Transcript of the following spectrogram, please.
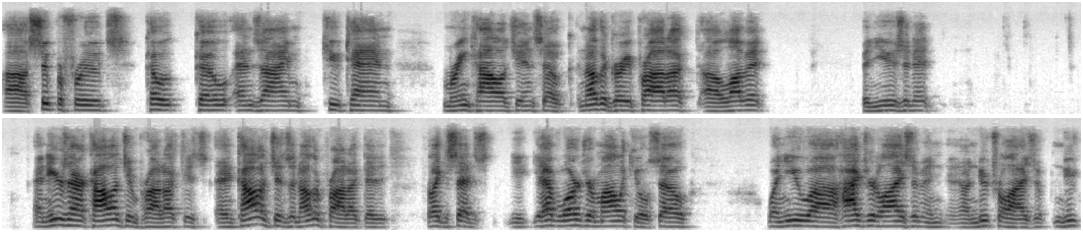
Uh, superfruits, co coenzyme Q10, marine collagen. So another great product. Uh, love it. Been using it. And here's our collagen product. It's and collagen is another product that, like I said, you, you have larger molecules. So when you uh, hydrolyze them and uh, neutralize them,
